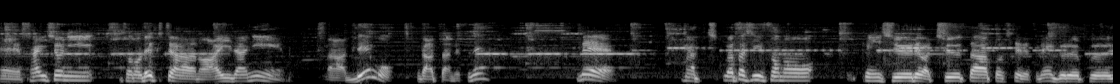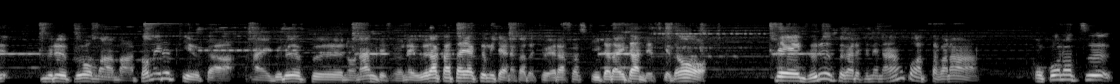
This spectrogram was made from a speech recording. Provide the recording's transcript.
えー、最初に、そのレクチャーの間に、まあ、デモがあったんですね。で、まあ、私、その、研修ではチューターとしてですね、グループグループをまあまとめるっていうか、はい、グループのなんでしょうね、裏方役みたいな形をやらさせていただいたんですけど、で、グループがですね、何個あったかな ?9 つ、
